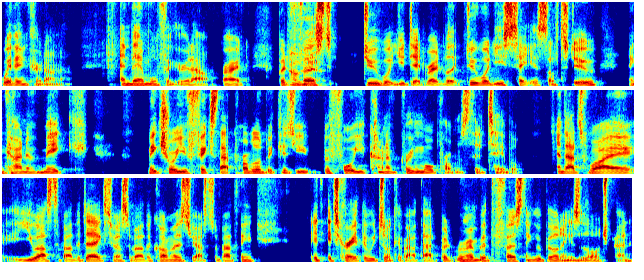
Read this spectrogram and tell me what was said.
within Cardano? And then we'll figure it out. Right. But oh, first, yeah. Do what you did, right? Like do what you set yourself to do and kind of make make sure you fix that problem because you before you kind of bring more problems to the table. And that's why you asked about the DEX, you asked about the commerce, you asked about the thing. It, it's great that we talk about that. But remember, the first thing we're building is a launchpad.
